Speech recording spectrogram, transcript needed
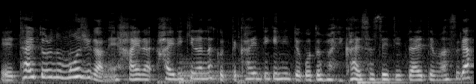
えー、タイトルの文字がね入ら入りきらなくて快適にという言葉に変えさせていただいてますが、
